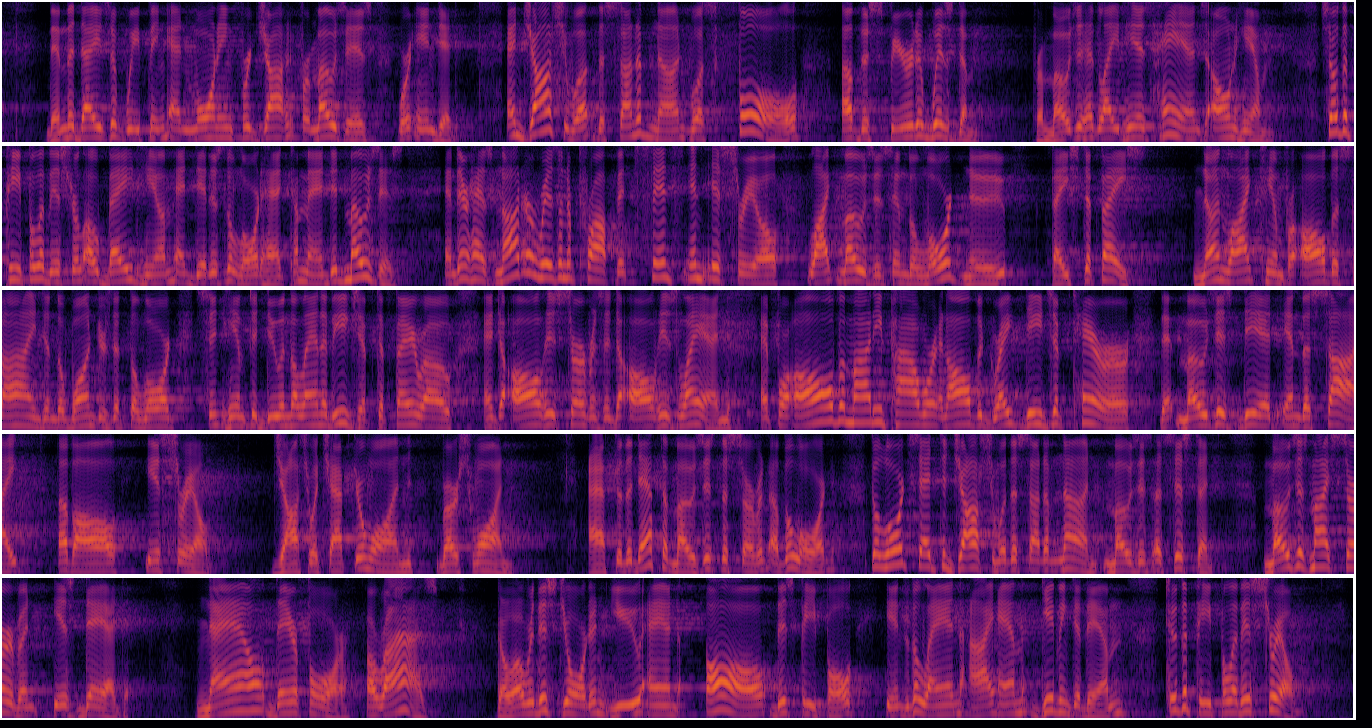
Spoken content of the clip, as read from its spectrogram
Then the days of weeping and mourning for, jo- for Moses were ended. And Joshua, the son of Nun, was full of the spirit of wisdom, for Moses had laid his hands on him. So the people of Israel obeyed him and did as the Lord had commanded Moses. And there has not arisen a prophet since in Israel like Moses, whom the Lord knew face to face. None like him for all the signs and the wonders that the Lord sent him to do in the land of Egypt to Pharaoh and to all his servants and to all his land, and for all the mighty power and all the great deeds of terror that Moses did in the sight of all Israel. Joshua chapter 1, verse 1. After the death of Moses, the servant of the Lord, the Lord said to Joshua, the son of Nun, Moses' assistant, Moses, my servant, is dead. Now, therefore, arise, go over this Jordan, you and all this people, into the land I am giving to them, to the people of Israel.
